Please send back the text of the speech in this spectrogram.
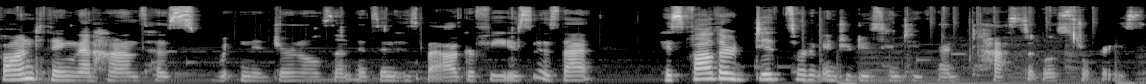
fond thing that Hans has written in journals and it's in his biographies is that his father did sort of introduce him to fantastical stories.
